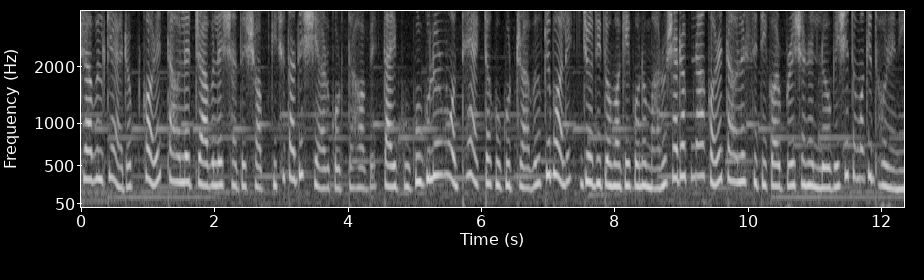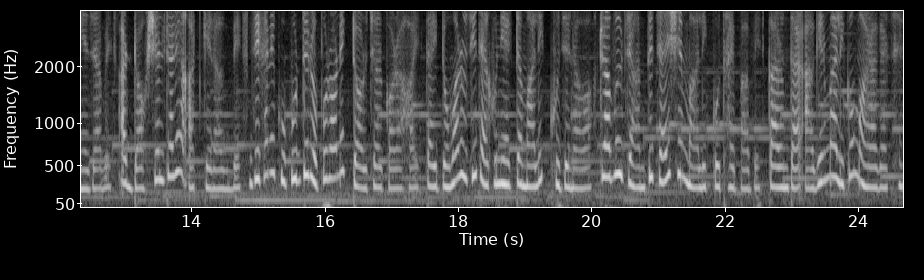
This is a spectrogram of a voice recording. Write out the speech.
ট্রাভেলকে অ্যাডপ্ট করে, তাহলে ট্রাভেলের সাথে সবকিছু তাদের শেয়ার করতে হবে। তাই কুকুরগুলোর মধ্যে একটা কুকুর ট্রাভেলকে বলে, যদি তোমাকে কোনো মানুষ অ্যাডপ্ট না করে, তাহলে সিটি কর্পোরেশনের লোক এসে তোমাকে ধরে নিয়ে যাবে আর ডগ শেল্টারে আটকে রাখবে। যেখানে কুকুরদের ওপর অনেক টর্চার করা হয়। তাই তোমার উচিত এখনই একটা মালিক খুঁজে নেওয়া। ট্রাভেল জানতে চায় সে মালিক কোথায় পাবে? কারণ তার আগের মালিকও মারা গেছে।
